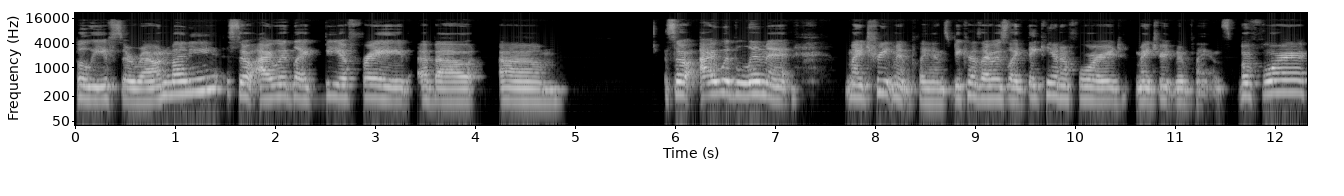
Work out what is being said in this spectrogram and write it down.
beliefs around money. So i would like be afraid about um so i would limit my treatment plans because I was like, they can't afford my treatment plans before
